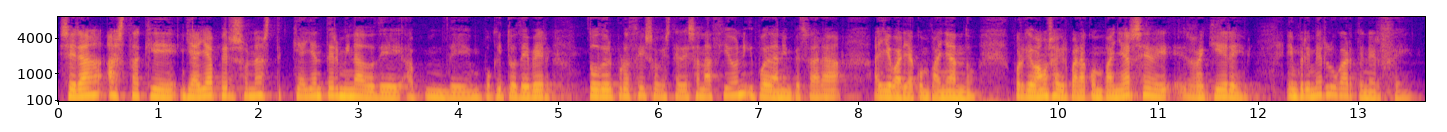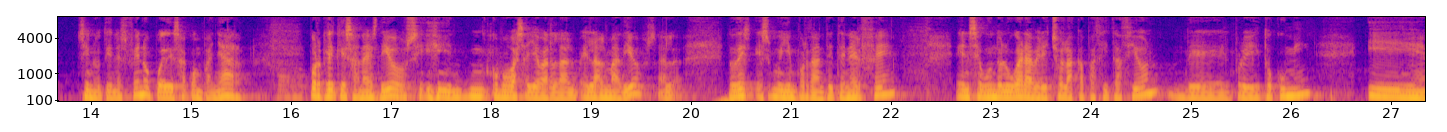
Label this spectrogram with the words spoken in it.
será hasta que ya haya personas que hayan terminado de, un poquito de ver todo el proceso este de sanación y puedan empezar a, llevar y acompañando. Porque vamos a ver, para acompañarse requiere, en primer lugar, tener fe Si no tienes fe no puedes acompañar, porque el que sana es Dios y cómo vas a llevar el alma a Dios. Entonces es muy importante tener fe. En segundo lugar, haber hecho la capacitación del proyecto CUMI y,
